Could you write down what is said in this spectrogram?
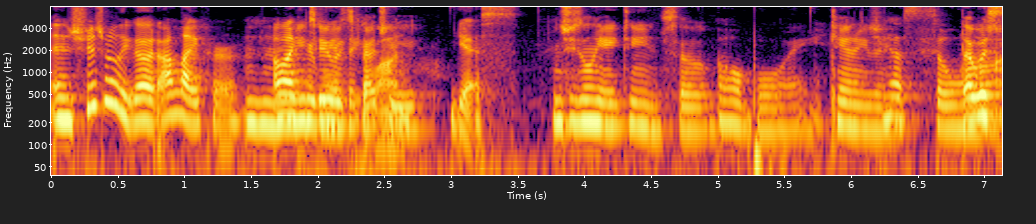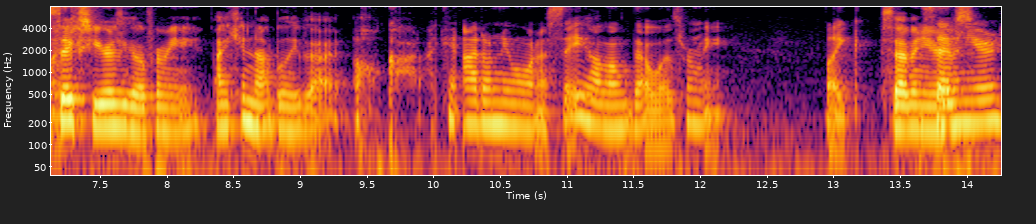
And she's really good. I like her. Mhm, I like me her too. Music lot. catchy. Yes. And she's only 18, so Oh boy. can't even. She has so that was six years ago for me. I cannot believe that. Oh god, I can't. I don't even want to say how long that was for me. Like Seven years. seven years.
